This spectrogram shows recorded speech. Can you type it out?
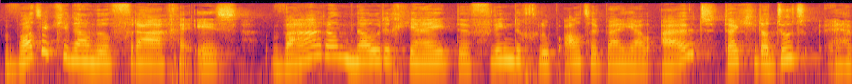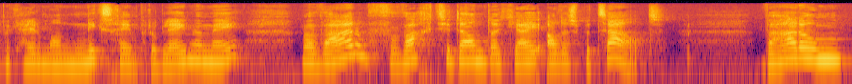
wat ik je dan wil vragen is: waarom nodig jij de vriendengroep altijd bij jou uit? Dat je dat doet, heb ik helemaal niks, geen problemen mee. Maar waarom verwacht je dan dat jij alles betaalt? Waarom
